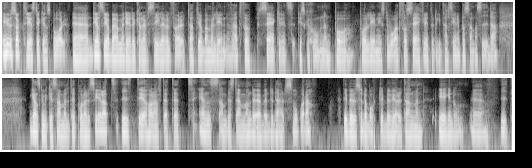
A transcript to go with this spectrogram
I huvudsak tre stycken spår. Eh, dels jobbar jag med det du kallar för C-level förut, att jobba med led- att få upp säkerhetsdiskussionen på, på ledningsnivå, att få säkerhet och digitalisering på samma sida. Ganska mycket i samhället är polariserat. IT har haft ett, ett ensambestämmande över det där svåra. Vi behöver sudda bort det, vi behöver göra det till allmän egendom, eh, IT.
